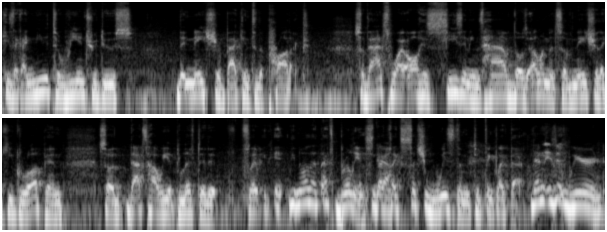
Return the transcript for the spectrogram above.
he's like, I needed to reintroduce the nature back into the product. So that's why all his seasonings have those elements of nature that he grew up in. So that's how he uplifted it. Flavor, it- you know that that's brilliance. That's Yeah. like such wisdom to think like that. Then is it weird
